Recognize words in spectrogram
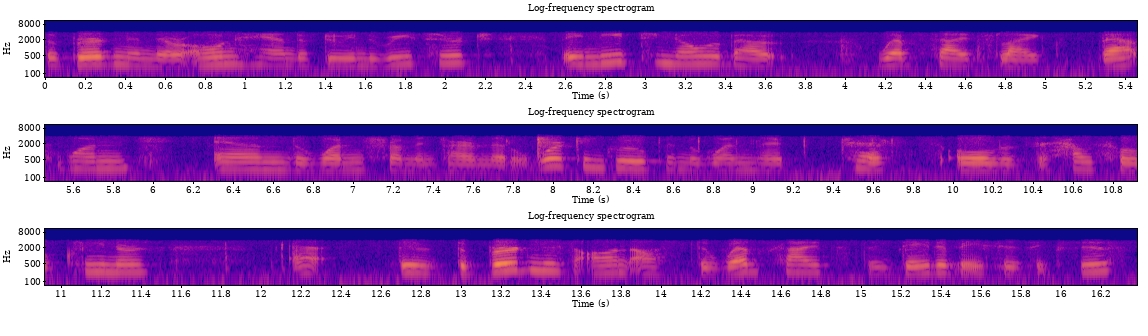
the burden in their own hand of doing the research, they need to know about websites like that one and the one from Environmental Working Group and the one that tests all of the household cleaners. Uh, the the burden is on us. The websites, the databases exist,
